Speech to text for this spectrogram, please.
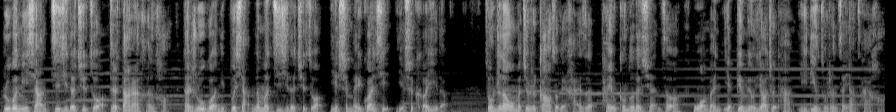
如果你想积极的去做，这当然很好；但如果你不想那么积极的去做，也是没关系，也是可以的。总之呢，我们就是告诉给孩子，他有更多的选择，我们也并没有要求他一定做成怎样才好。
